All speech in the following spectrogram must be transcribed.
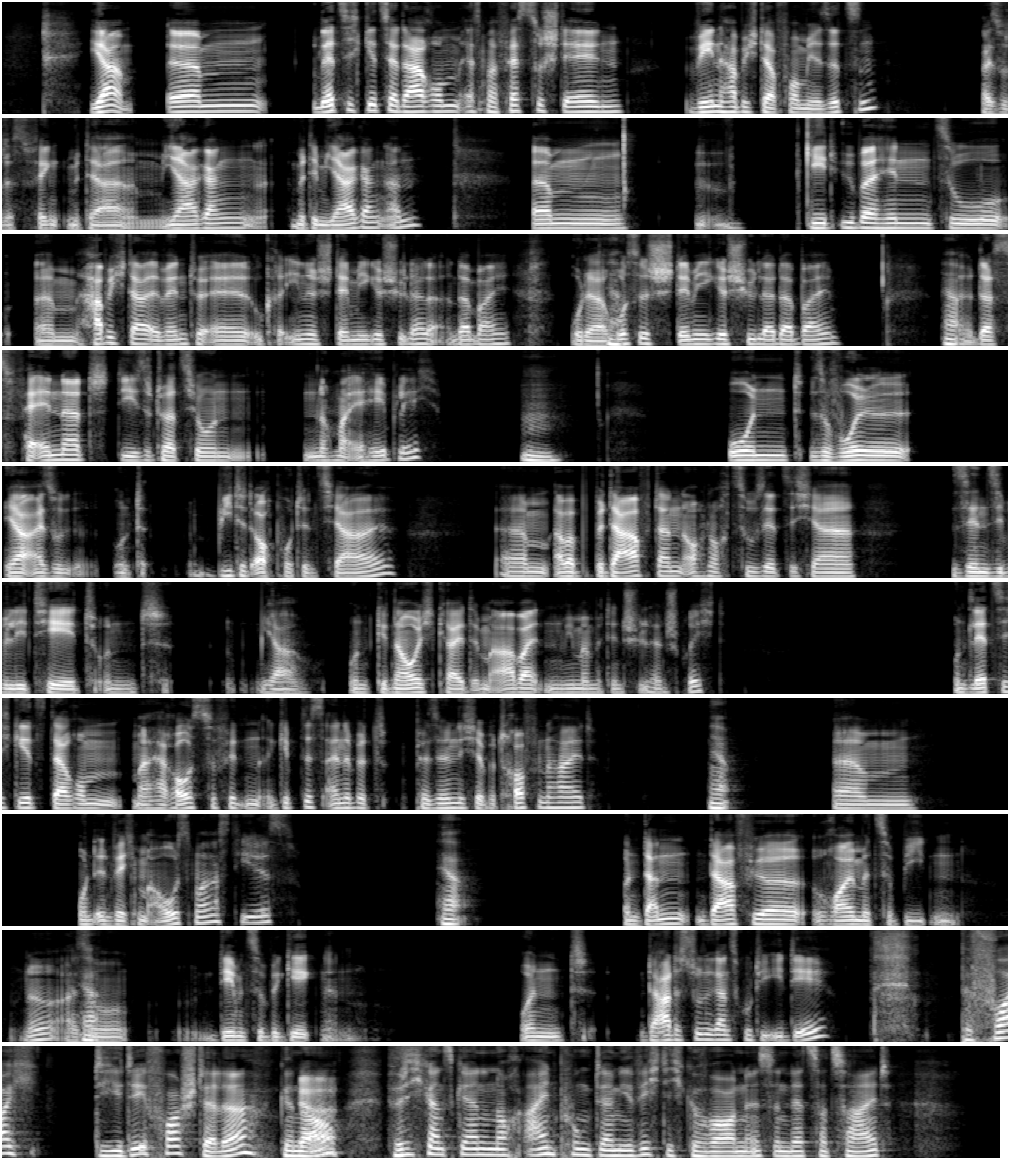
Ja, ähm, letztlich geht es ja darum, erstmal festzustellen, wen habe ich da vor mir sitzen. Also das fängt mit der Jahrgang, mit dem Jahrgang an. Ähm, geht über hin zu, ähm, habe ich da eventuell ukrainischstämmige Schüler da, dabei oder ja. russischstämmige Schüler dabei? Ja. Äh, das verändert die Situation nochmal erheblich. Mhm. Und sowohl, ja, also, und bietet auch Potenzial, ähm, aber bedarf dann auch noch zusätzlicher Sensibilität und, ja, und Genauigkeit im Arbeiten, wie man mit den Schülern spricht. Und letztlich geht es darum, mal herauszufinden, gibt es eine bet persönliche Betroffenheit? Ja. Ähm, und in welchem Ausmaß die ist. Ja. Und dann dafür Räume zu bieten. Ne? Also ja. dem zu begegnen. Und da hattest du eine ganz gute Idee. Bevor ich die Idee vorstelle, genau, ja. würde ich ganz gerne noch einen Punkt, der mir wichtig geworden ist in letzter Zeit,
